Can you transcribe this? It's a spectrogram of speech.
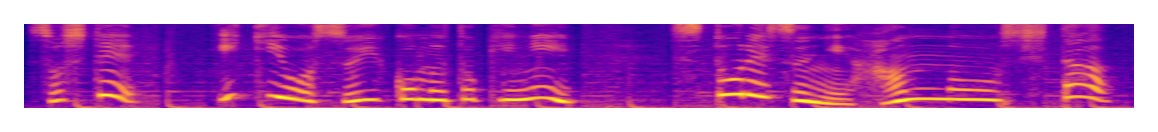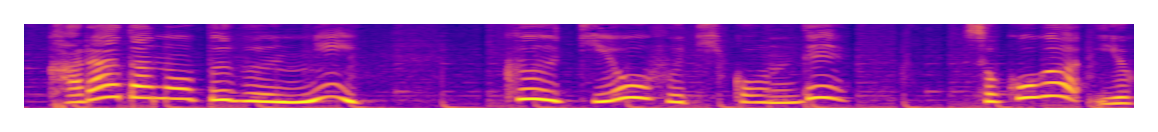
そして息を吸い込む時にストレスに反応した体の部分に空気を吹き込んでそこがゆっ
